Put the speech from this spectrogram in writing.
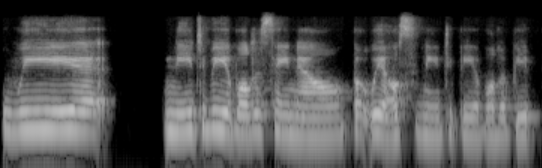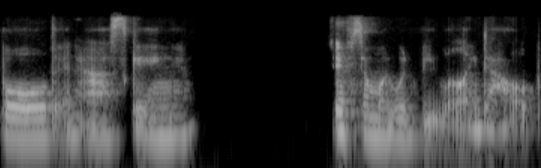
we need to be able to say no, but we also need to be able to be bold in asking if someone would be willing to help.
